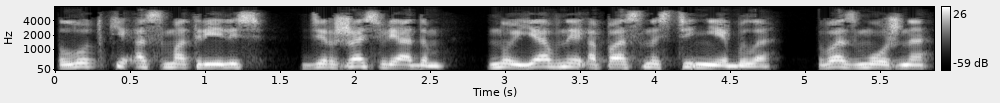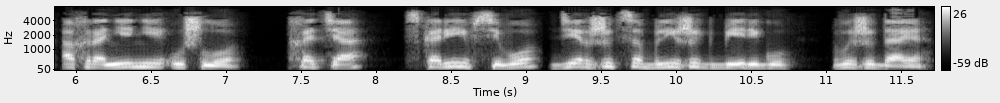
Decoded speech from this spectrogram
лодки осмотрелись, держась рядом, но явной опасности не было. Возможно, охранение ушло, хотя, скорее всего, держится ближе к берегу, выжидая.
